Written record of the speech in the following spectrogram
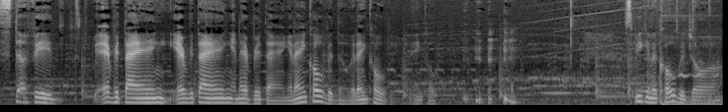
stuffy, everything, everything, and everything. It ain't COVID though. It ain't COVID. It ain't COVID. Speaking of COVID, y'all,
